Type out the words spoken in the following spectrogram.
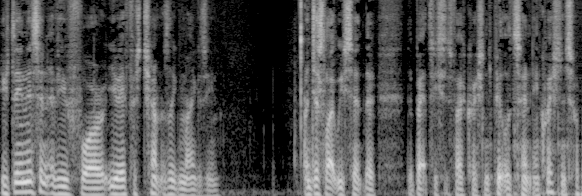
He was doing this interview for UEFA's Champions League magazine. And just like we sent the, the Bet365 questions, people had sent in questions. So,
